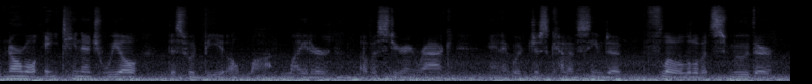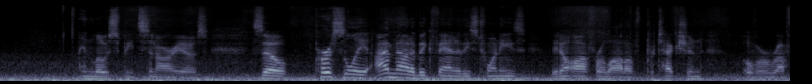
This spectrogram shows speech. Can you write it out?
normal 18 inch wheel, this would be a lot lighter of a steering rack and it would just kind of seem to flow a little bit smoother in low speed scenarios. So, personally, I'm not a big fan of these 20s. They don't offer a lot of protection over rough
